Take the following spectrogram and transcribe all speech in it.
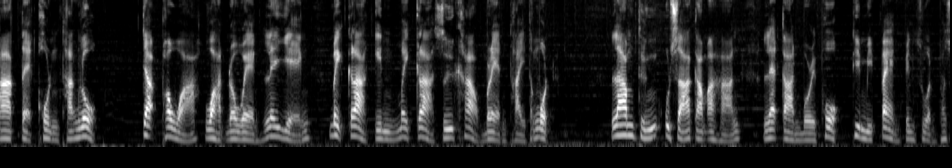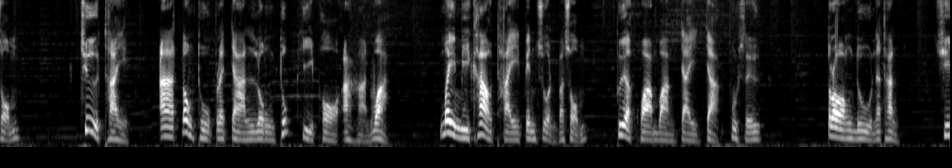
หากแต่คนทั้งโลก จะผวาหวาดระแวงและแยง ไม่กล้ากินไม่กล้าซื้อข้าวแบรนด์ไทยทั้งหมด ลามถึงอุตสาหกรรมอาหารและการบริโภคที่มีแป้งเป็นส่วนผสม ชื่อไทยอาจต้องถูกประจานลงทุกหีพออาหารว่า ไม่มีข้าวไทยเป็นส่วนผสมเพื่อความวางใจจากผู้ซื้อ ตรองดูนะท่าน ชี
